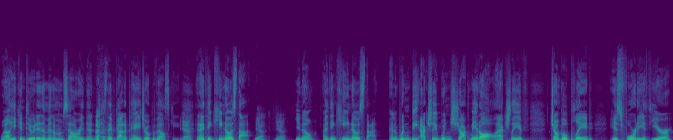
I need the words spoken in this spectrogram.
Well, he can do it in a minimum salary then because they've got to pay Joe Pavelski. Yeah. and I think he knows that. Yeah, yeah. You know, I think he knows that, and it wouldn't be actually wouldn't shock me at all. Actually, if Jumbo played his 40th year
